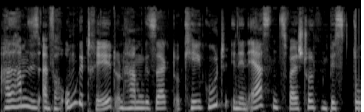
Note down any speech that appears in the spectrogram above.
haben sie es einfach umgedreht und haben gesagt, okay, gut, in den ersten zwei Stunden bist du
